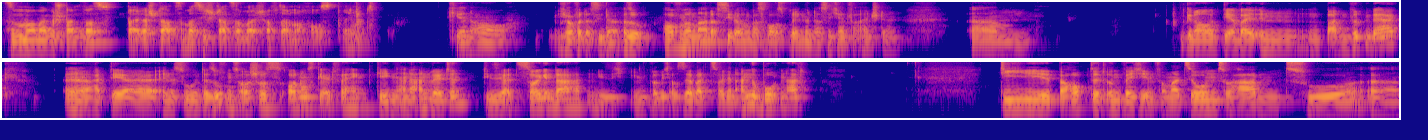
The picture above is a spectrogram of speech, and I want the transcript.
Sind wir mal gespannt, was bei der Staats, was die Staatsanwaltschaft da noch rausbringt. Genau. Ich hoffe, dass sie da, also hoffen wir mal, dass sie da irgendwas rausbringen und das nicht einfach einstellen. Ähm, genau, derweil in Baden-Württemberg hat der NSU-Untersuchungsausschuss Ordnungsgeld verhängt gegen eine Anwältin, die sie als Zeugin da hatten, die sich ihnen, glaube ich, auch selber als Zeugin angeboten hat. Die behauptet, irgendwelche Informationen zu haben zu, äh,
